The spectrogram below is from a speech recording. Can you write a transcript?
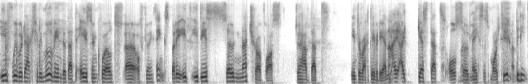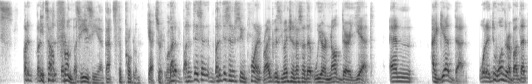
If we would actually move into that async world uh, of doing things, but it, it is so natural for us to have that interactivity, and I, I guess that also makes us more human. But it's but, but it's but, upfront but, easier. That's the problem. Yeah, sorry. Well. But but it is a, but it is an interesting point, right? Because you mentioned Vesa that we are not there yet, and I get that. What I do wonder about that,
